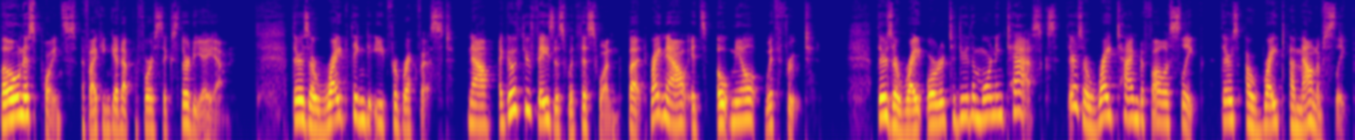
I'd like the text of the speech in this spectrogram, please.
bonus points if I can get up before 6:30 a.m. There's a right thing to eat for breakfast. Now, I go through phases with this one, but right now it's oatmeal with fruit. There's a right order to do the morning tasks. There's a right time to fall asleep. There's a right amount of sleep.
